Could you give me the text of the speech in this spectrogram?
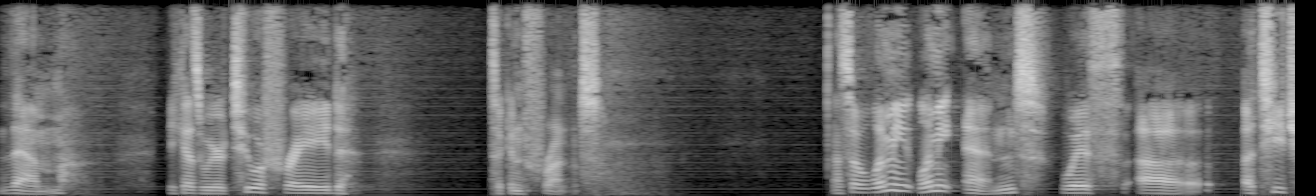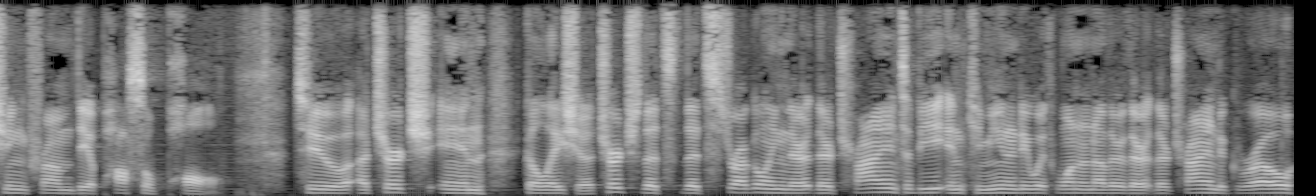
them because we were too afraid to confront. And so let me, let me end with uh, a teaching from the Apostle Paul to a church in Galatia, a church that's, that's struggling. They're, they're trying to be in community with one another. They're, they're trying to grow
